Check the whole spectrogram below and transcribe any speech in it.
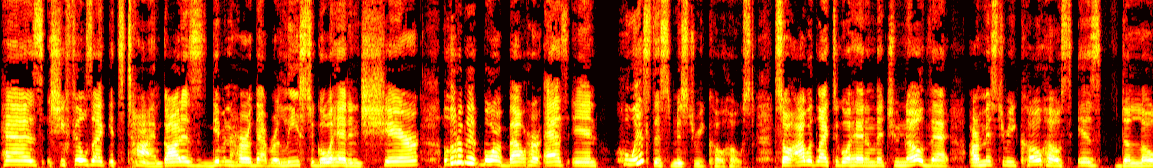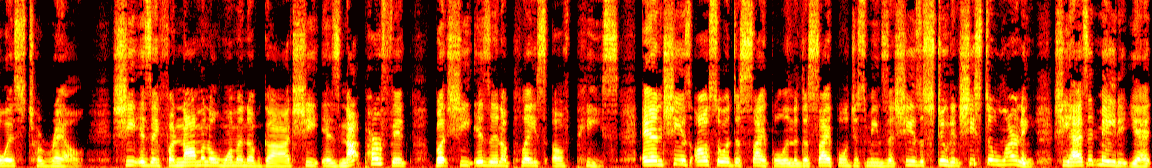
has she feels like it's time god has given her that release to go ahead and share a little bit more about her as in who is this mystery co-host so i would like to go ahead and let you know that our mystery co-host is deloise terrell She is a phenomenal woman of God. She is not perfect, but she is in a place of peace. And she is also a disciple, and a disciple just means that she is a student. She's still learning. She hasn't made it yet.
